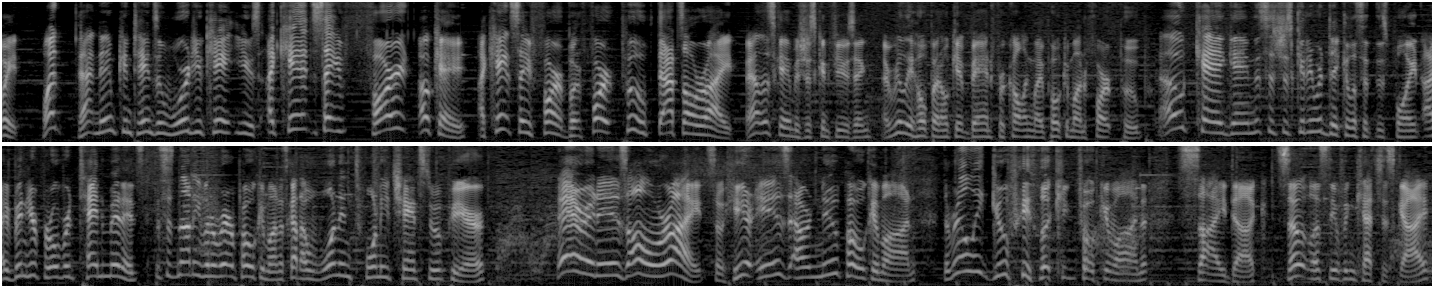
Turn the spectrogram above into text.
Wait, what? That name contains a word you can't use. I can't say fart? Okay, I can't say fart, but fart poop, that's alright. Well, this game is just confusing. I really hope I don't get banned for calling my Pokemon fart poop. Okay, game, this is just getting ridiculous at this point. I've been here for over 10 minutes. This is not even a rare Pokemon. It's got a 1 in 20 chance to appear. There it is, alright! So here is our new Pokemon. the really goofy looking Pokemon, Psyduck. So let's see if we can catch this guy.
